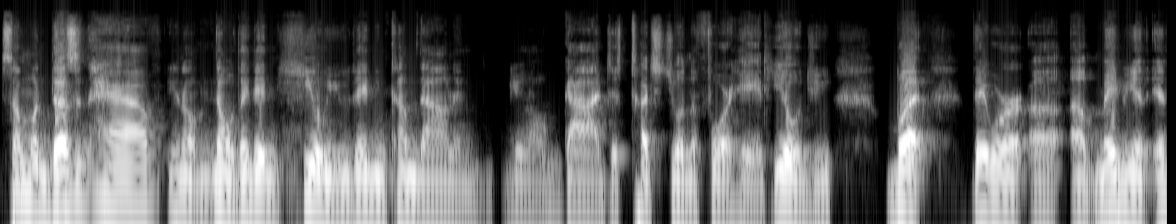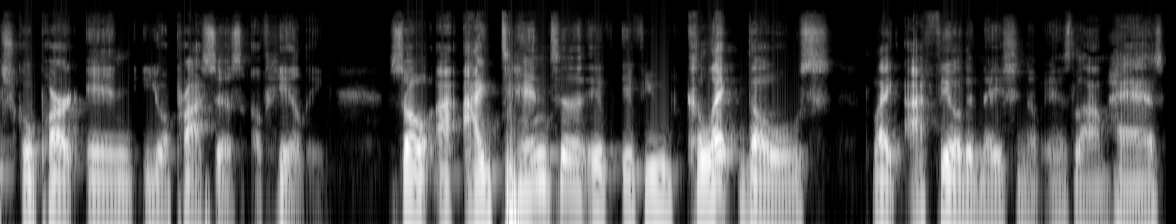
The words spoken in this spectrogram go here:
someone doesn't have, you know, no, they didn't heal you. They didn't come down and, you know, God just touched you on the forehead, healed you, but they were uh, uh, maybe an integral part in your process of healing. So I, I tend to, if, if you collect those, like I feel the Nation of Islam has,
